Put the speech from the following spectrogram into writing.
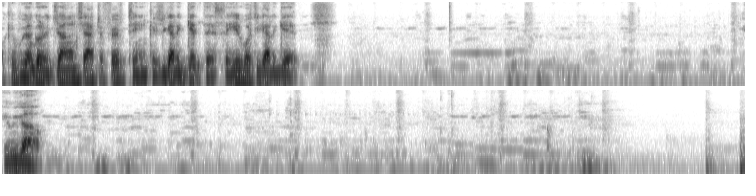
Okay, we're going to go to John chapter 15 because you got to get this. See, here's what you got to get. Here we go. I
